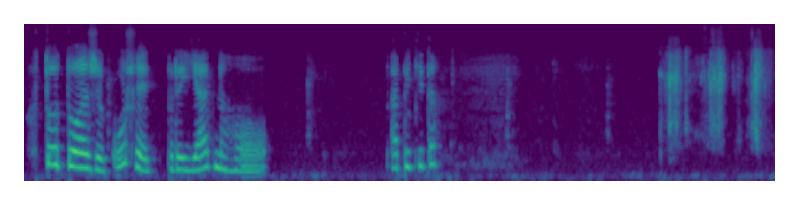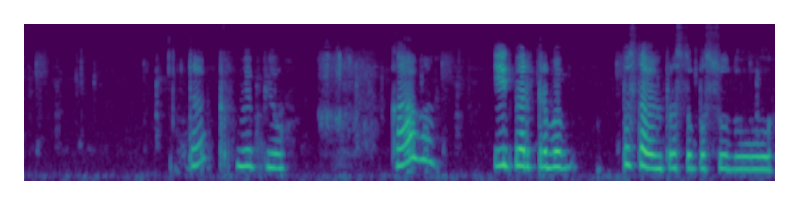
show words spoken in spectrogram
Хто теж кушає приємного апетита. Так, вип'ю каву. І тепер треба поставимо просто посуду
